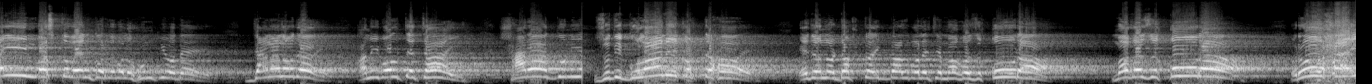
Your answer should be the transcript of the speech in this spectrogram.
আইন বাস্তবায়ন করবে বলে হুমকিও দেয় জানানো দেয়। আমি বলতে চাই, সারা দুনিয়া যদি গোলামি করতে হয়, এজন্য ডক্টর ইকবাল বলেছে, মগজ কোরা। মগজ কোরা রোহাইমা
